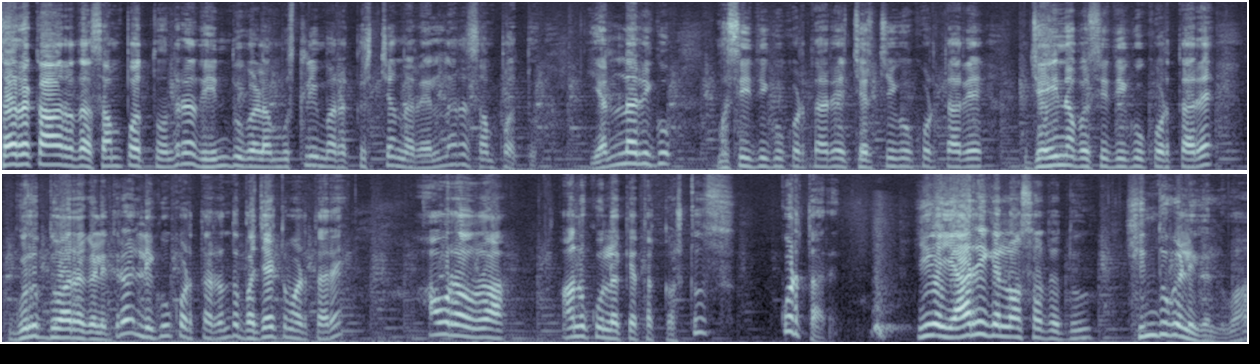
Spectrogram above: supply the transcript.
ಸರ್ಕಾರದ ಸಂಪತ್ತು ಅಂದರೆ ಅದು ಹಿಂದೂಗಳ ಮುಸ್ಲಿಮರ ಕ್ರಿಶ್ಚಿಯನ್ನರ ಎಲ್ಲರ ಸಂಪತ್ತು. ಎಲ್ಲರಿಗೂ ಮಸೀದಿಗೂ ಕೊಡ್ತಾರೆ, ಚರ್ಚಿಗೂ ಕೊಡ್ತಾರೆ, ಜೈನ ಮಸೀದಿಗೂ ಕೊಡ್ತಾರೆ, ಗುರುದ್ವಾರಗಳಿದ್ರೆ ಅಲ್ಲಿಗೂ ಕೊಡ್ತಾರೆ ಅಂತ ಬಜೆಟ್ ಮಾಡ್ತಾರೆ. ಅವರವರ ಅನುಕೂಲಕ್ಕೆ ತಕ್ಕಷ್ಟು ಕೊಡ್ತಾರೆ. ಈಗ ಯಾರಿಗೆ ಲಾಸ್ ಆದದ್ದು? ಹಿಂದೂಗಳಿಗಲ್ವಾ?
